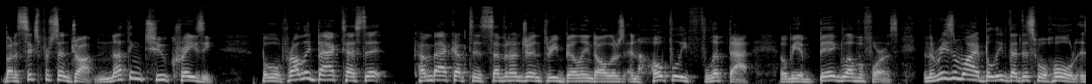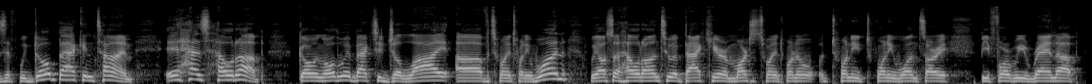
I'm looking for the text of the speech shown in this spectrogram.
about a 6% drop. Nothing too crazy, but we'll probably back test it come back up to $703 billion and hopefully flip that. It'll be a big level for us. And the reason why I believe that this will hold is if we go back in time, it has held up going all the way back to July of 2021. We also held on to it back here in March of 2020, 2021, sorry, before we ran up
